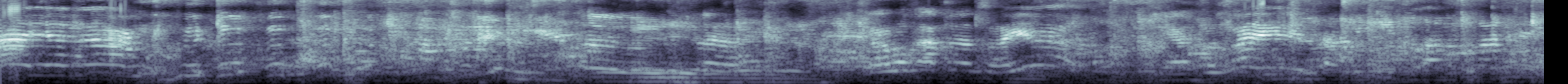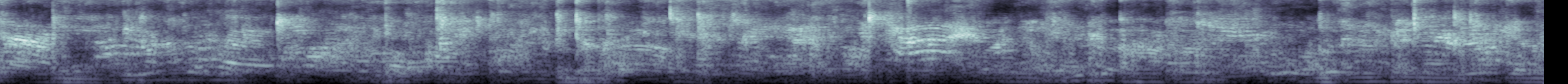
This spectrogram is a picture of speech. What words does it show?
saya kan kalau kata saya ya selesai tapi itu aturannya yang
